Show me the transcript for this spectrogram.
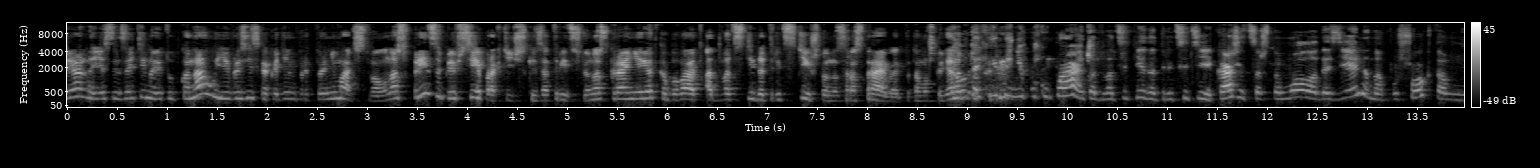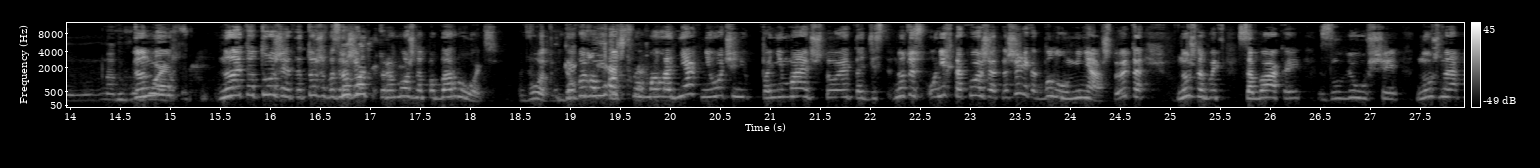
реально, если зайти на YouTube-канал Евразийской академии предпринимательства, у нас, в принципе, все практически за 30. У нас крайне редко бывает от 20 до 30, что нас расстраивает, потому что я... Но например... таких и не покупают от 20 до 30. Кажется, что молодо зелено, пушок там над да ну, Но это тоже, это тоже ну возражение, вот... которое можно побороть. Вот. Другой вопрос, что молодняк не очень понимает, что это... Ну, то есть у них такое же отношение, как было у меня, что это нужно быть собакой злющей, нужно,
